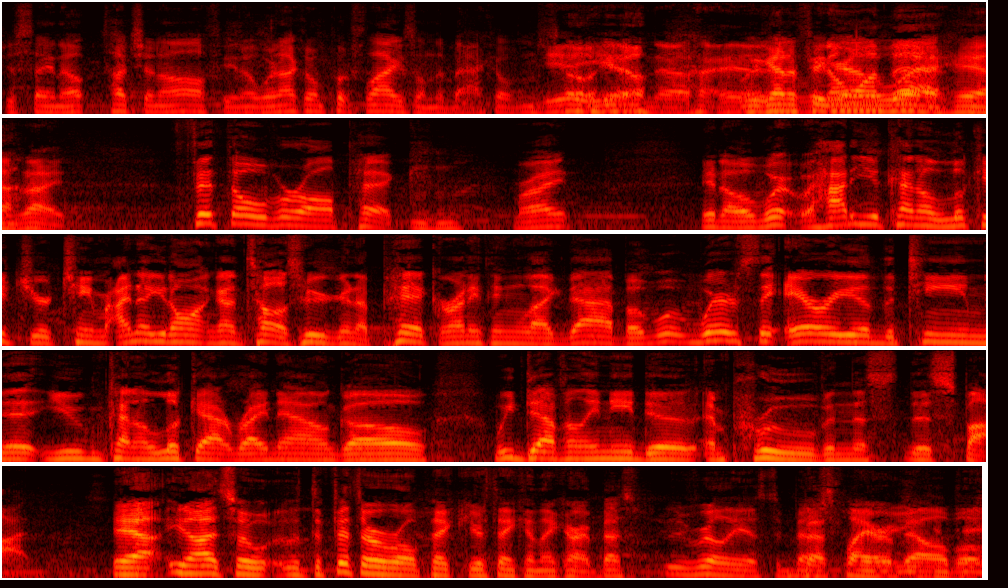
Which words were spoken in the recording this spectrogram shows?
Just saying up, touching off. You know, we're not going to put flags on the back of them. Yeah, so, you yeah, know, no, we got to figure out a want way. that. Yeah. right. Fifth overall pick, right? You know, where, how do you kind of look at your team? I know you don't want going to tell us who you're going to pick or anything like that, but wh- where's the area of the team that you can kind of look at right now and go, we definitely need to improve in this this spot? Yeah, you know, so with the fifth overall pick, you're thinking like, all right, best it really is the best, Best player can available.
